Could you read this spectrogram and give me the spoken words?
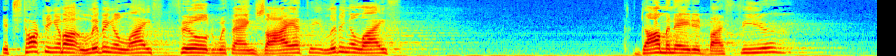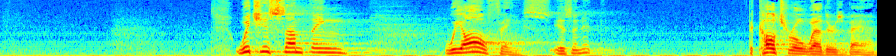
It's talking about living a life filled with anxiety, living a life dominated by fear, which is something we all face, isn't it? The cultural weather is bad.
